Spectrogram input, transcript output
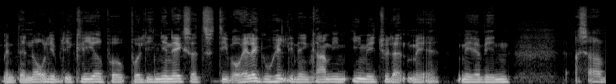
men den når lige at blive clearet på, på linjen, ikke? så de var jo heller ikke uheldige i den kamp i, i Midtjylland med, med at vinde. Og så,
